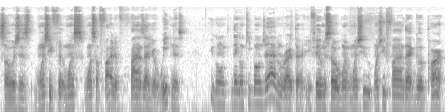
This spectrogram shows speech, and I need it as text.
So it's just once you fit once once a fighter finds out your weakness, you going they gonna keep on jabbing right there. You feel me? So when, once you once you find that good part,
